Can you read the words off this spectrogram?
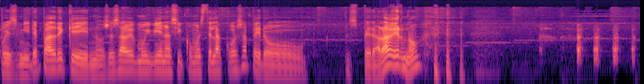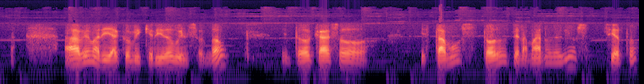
pues mire padre que no se sabe muy bien así cómo esté la cosa, pero pues, esperar a ver, ¿no? Ave María con mi querido Wilson, ¿no? En todo caso, estamos todos de la mano de Dios, ¿cierto?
